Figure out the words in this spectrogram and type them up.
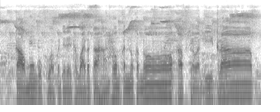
9โมงกว่าๆก็จะได้ถวายพระตาหารพร้อมกันเนาะครับเนาะครับ สวัสดีครับ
